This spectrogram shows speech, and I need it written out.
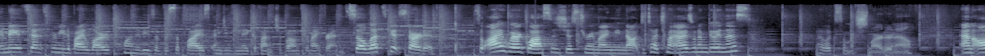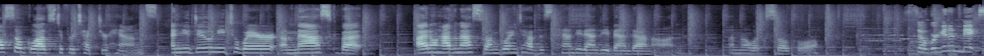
it made sense for me to buy large quantities of the supplies and just make a bunch of them for my friends. So let's get started. So I wear glasses just to remind me not to touch my eyes when I'm doing this. I look so much smarter now. And also gloves to protect your hands. And you do need to wear a mask, but I don't have a mask, so I'm going to have this handy dandy bandana on. I'm gonna look so cool. So we're gonna mix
